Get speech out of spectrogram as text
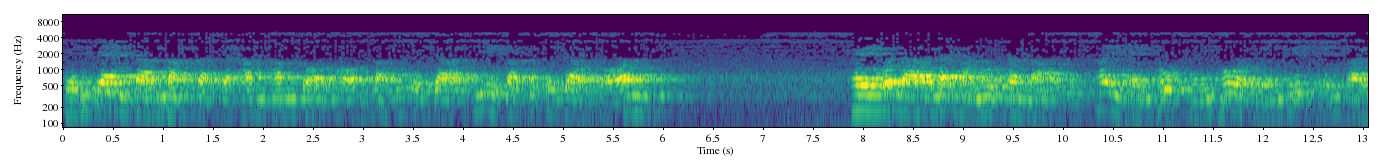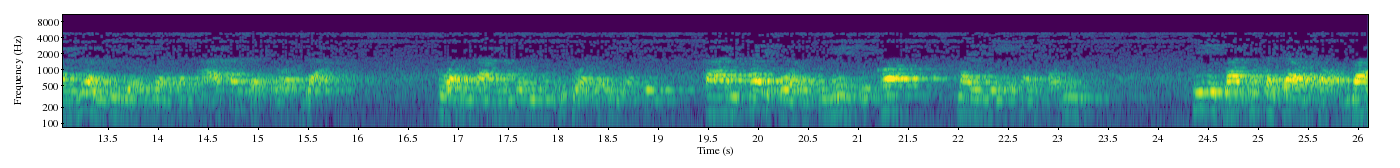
เห็นแจ้งตามหลักสัจธรรมคำสอนของพระพุทธเจ้าที่พระพุทธเจ้าสอนเทวดาและมนุษย์ทั้งหลายให้เห็นทุกข์เห็นโทษเห็นพิษเห็นภัยเรื่องที่เเรื่องปัญหาตั้งแต่ส่วนใหญ่ส่วนกลางจนถึงส่วนละเอียดคือการใช้ควรชีวิตวิเคราะห์ ในเหตุในผลที่พระพุทธเจ้าสอนว่า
